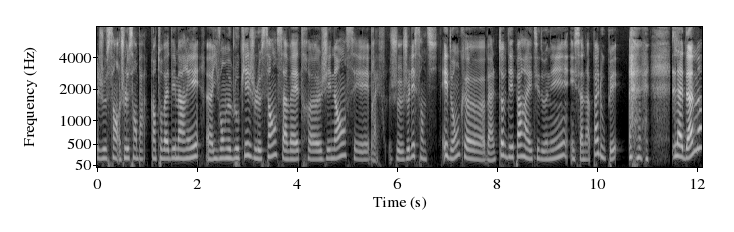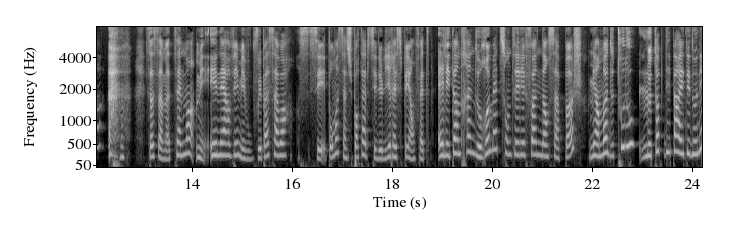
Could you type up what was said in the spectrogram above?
je sens, je le sens pas. Quand on va démarrer, euh, ils vont me bloquer, je le sens, ça va être euh, gênant, c'est bref, je, l'ai senti. Et donc, ben, le top départ a été donné et ça n'a pas loupé. la dame, ça, ça m'a tellement mais énervé, mais vous pouvez pas savoir. C'est pour moi c'est insupportable, c'est de l'irrespect en fait. Elle était en train de remettre son téléphone dans sa poche, mais en mode tout doux. Le top départ été donné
